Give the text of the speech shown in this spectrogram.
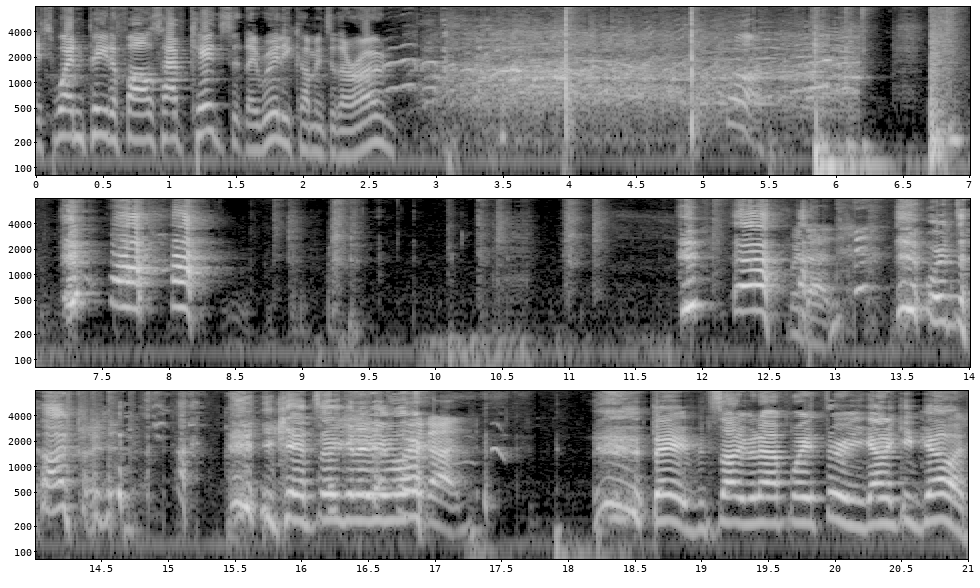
It's when paedophiles have kids that they really come into their own. Done. you can't take it We're anymore, done. babe. It's not even halfway through. You gotta keep going.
